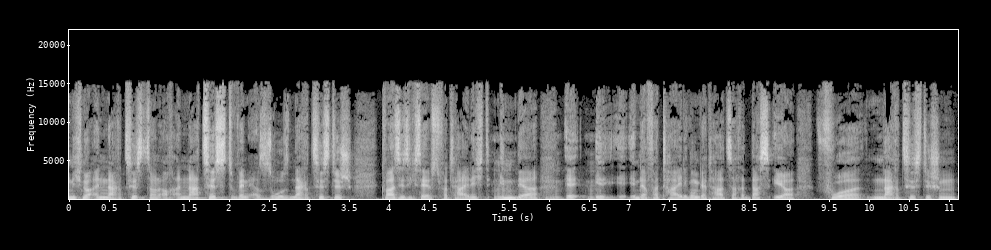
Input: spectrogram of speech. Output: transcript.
nicht nur ein Narzisst, sondern auch ein Narzisst, wenn er so narzisstisch quasi sich selbst verteidigt Mhm. in der äh, in, in der Verteidigung der Tatsache, dass er vor narzisstischen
